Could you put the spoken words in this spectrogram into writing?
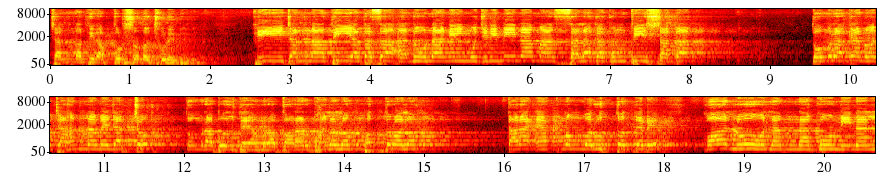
জান্নাতীরা প্রশ্ন ছুড়ে দেবে। ফি জান্নাতি ইয়াতাসাআলুনা তোমরা কেন জাহান্নামে যাচ্ছ? তোমরা বলতে আমরা পাড়ার ভালো লোক, ভদ্র লোক। তারা এক নম্বর উত্তর দেবে, কলু লাম নাকু মিনাল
